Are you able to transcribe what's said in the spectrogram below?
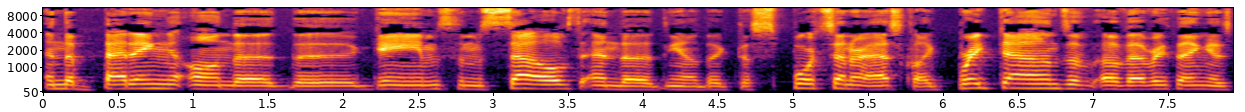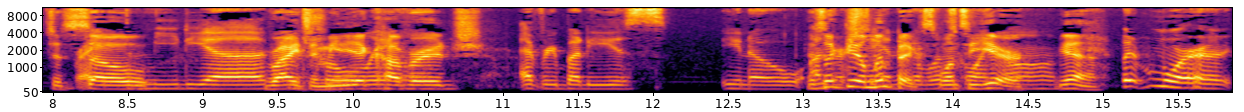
and the betting on the the games themselves and the you know the the sports center esque like breakdowns of of everything is just right, so the media right the media coverage. everybody's you know It's like the Olympics once a year. on. Yeah. but more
